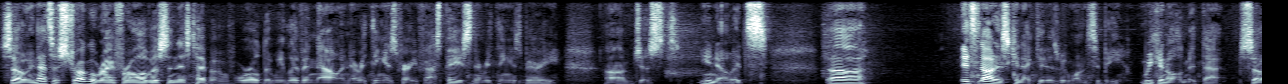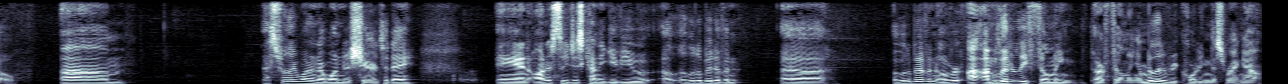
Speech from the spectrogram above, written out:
So, and that's a struggle, right, for all of us in this type of world that we live in now, and everything is very fast paced and everything is very, um, just you know, it's, uh, it's not as connected as we want it to be. We can all admit that. So, um, that's really what I wanted to share today, and honestly, just kind of give you a, a, little bit of an uh, a little bit of an over. I, am literally filming or filming. I'm really recording this right now.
